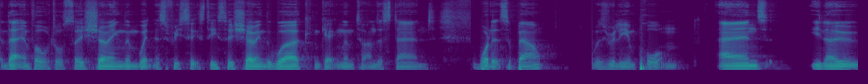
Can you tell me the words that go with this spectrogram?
that involved also showing them Witness 360, so showing the work and getting them to understand what it's about was really important. And, you know,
